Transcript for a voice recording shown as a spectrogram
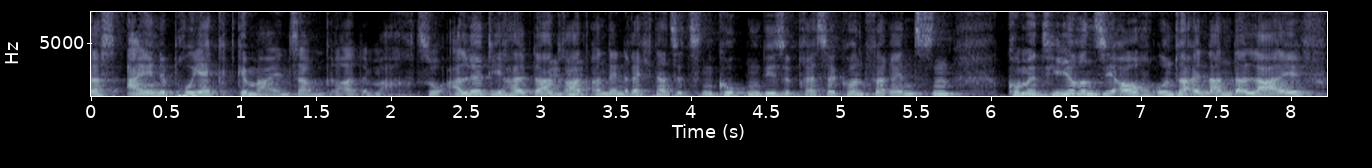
das eine Projekt gemeinsam gerade macht. So alle, die halt da mhm. gerade an den Rechnern sitzen, gucken diese Pressekonferenzen, kommentieren sie auch untereinander live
